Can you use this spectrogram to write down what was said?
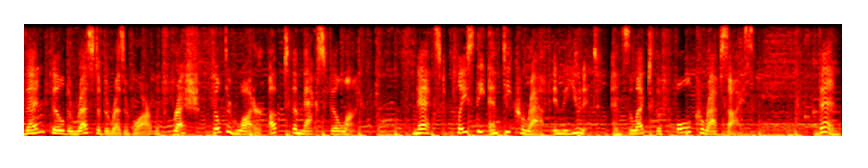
then fill the rest of the reservoir with fresh, filtered water up to the max fill line. Next, place the empty carafe in the unit and select the full carafe size. Then,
